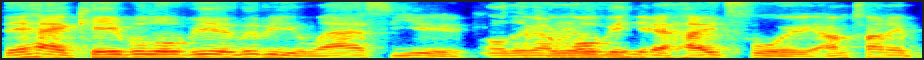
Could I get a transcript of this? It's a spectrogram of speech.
they had cable over here literally last year. Oh, they got I'm rid over it. here hyped for it. I'm trying to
